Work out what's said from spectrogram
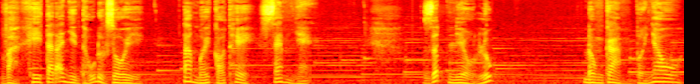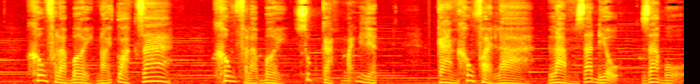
Và khi ta đã nhìn thấu được rồi, ta mới có thể xem nhẹ. Rất nhiều lúc, đồng cảm với nhau không phải là bởi nói toạc ra, không phải là bởi xúc cảm mãnh liệt càng không phải là làm ra điệu, ra bộ,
